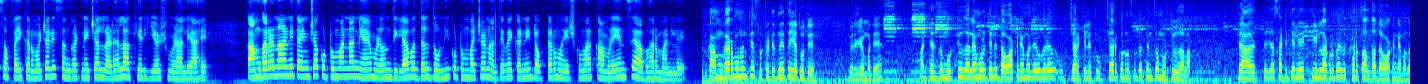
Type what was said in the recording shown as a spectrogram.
सफाई कर्मचारी संघटनेच्या लढ्याला अखेर यश मिळाले आहे. कामगारांना आणि त्यांच्या कुटुंबांना न्याय मिळवून दिल्याबद्दल दोन्ही कुटुंबाच्या नातेवाईकांनी डॉक्टर महेश कुमार कांबळे यांचे आभार मानले. कामगार म्हणून ते सुटटीत नाही ते येत होते मिरजेमध्ये. आणि त्यांचा मृत्यू झाल्यामुळे त्यांनी दवाखान्यामध्ये वगैरे उपचार केले उपचार करून सुद्धा त्यांचा मृत्यू झाला. त्या त्याच्यासाठी त्यांनी तीन लाख रुपयाचा खर्च आला होता दवाखान्यामधला.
